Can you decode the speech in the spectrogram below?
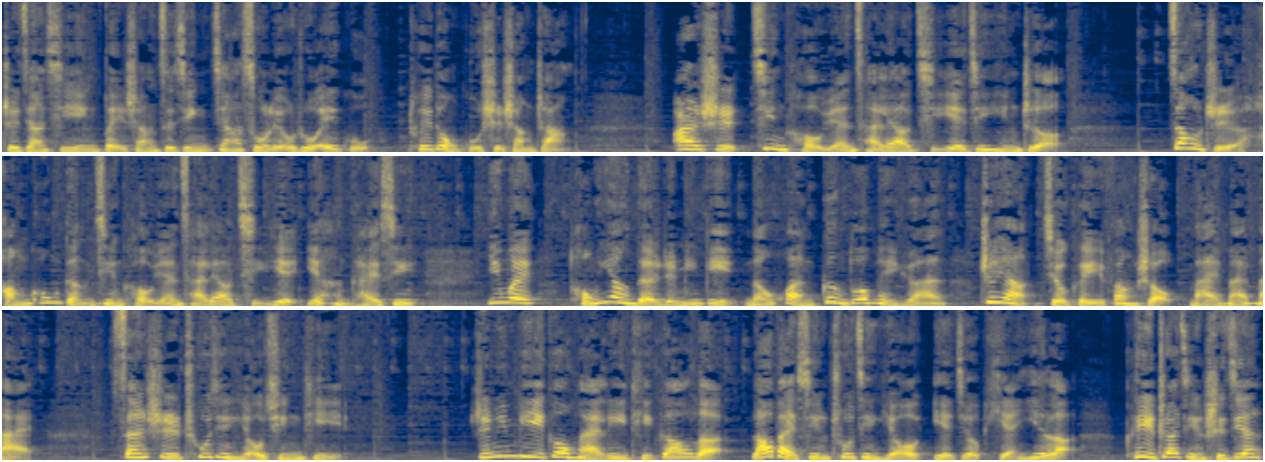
这将吸引北上资金加速流入 A 股，推动股市上涨。二是进口原材料企业经营者，造纸、航空等进口原材料企业也很开心，因为同样的人民币能换更多美元，这样就可以放手买买买。三是出境游群体，人民币购买力提高了，老百姓出境游也就便宜了。可以抓紧时间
